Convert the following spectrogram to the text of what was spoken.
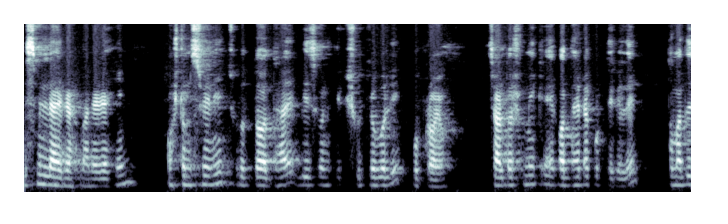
বিসমিল্লাহ রহমানির রহিম অষ্টম শ্রেণি, চতুর্থ অধ্যায়, বীজগণিতিক সূত্রগুলি ও প্রয়োগ। চার দশমিক এক অধ্যায়টা করতে গেলে তোমাদের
